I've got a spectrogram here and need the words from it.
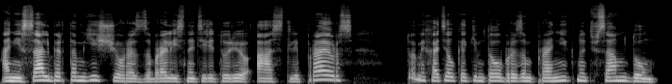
они с Альбертом еще раз забрались на территорию Астли Прайорс. Томми хотел каким-то образом проникнуть в сам дом.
